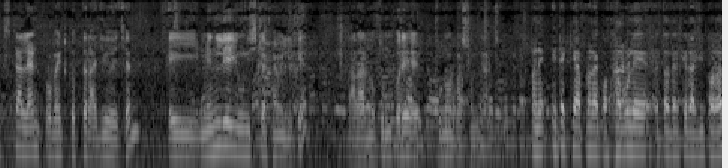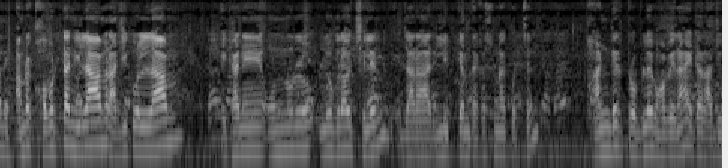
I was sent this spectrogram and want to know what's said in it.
এক্সট্রা ল্যান্ড প্রোভাইড করতে রাজি হয়েছেন। এই মেনলি এই উনিশটা ফ্যামিলিকে তারা নতুন করে পুনর্বাসন দেওয়ার মানে এটা কি আপনারা কথা বলে তাদেরকে রাজি করালে? আমরা খবরটা নিলাম রাজি করলাম। এখানে অন্য লোকরাও ছিলেন যারা রিলিফ ক্যাম্প দেখাশোনা করছেন। ফান্ডের প্রবলেম হবে না, এটা রাজু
